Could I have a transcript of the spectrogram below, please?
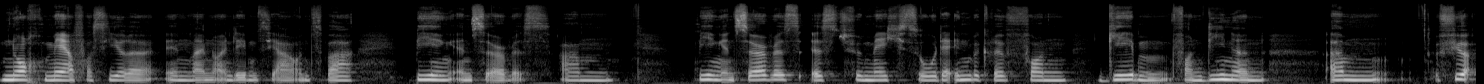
noch mehr forciere in meinem neuen Lebensjahr und zwar Being in Service. Ähm, Being in Service ist für mich so der Inbegriff von Geben, von Dienen ähm, für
